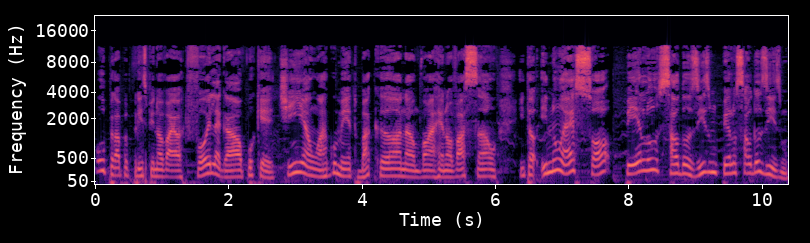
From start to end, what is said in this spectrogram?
O próprio Príncipe Nova York foi legal porque tinha um argumento bacana, uma renovação. Então, e não é só pelo saudosismo, pelo saudosismo.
